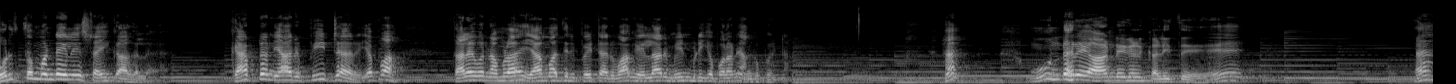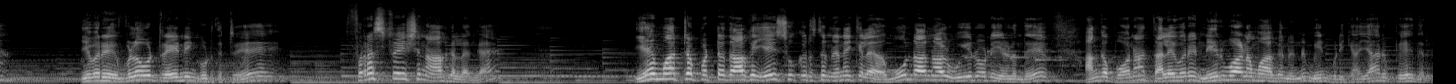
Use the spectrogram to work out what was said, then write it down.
ஒருத்த மண்டையிலையும் ஸ்ட்ரைக் ஆகலை. கேப்டன் யார்? பீட்டர். எப்பா தலைவர் நம்மளை ஏமாத்திட்டு போயிட்டார். வாங்க எல்லாரும் மீன் பிடிக்க போகிறான்னு அங்கே போயிட்டான். மூன்றரை ஆண்டுகள் கழித்து இவர் இவ்வளோ ட்ரைனிங் கொடுத்துட்டு ஃப்ரஸ்ட்ரேஷன் ஆகலைங்க. ஏமாற்றப்பட்டதாக இயேசு கிறிஸ்து நினைக்கல. மூன்றாம் நாள் உயிரோடு எழுந்து அங்கே போனால் தலைவர் நிர்வாணமாக நின்று மீன் பிடிக்க. யார்? பேதர்.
